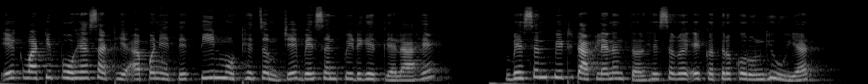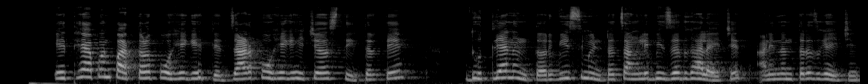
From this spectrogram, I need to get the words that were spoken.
एक वाटी पोह्यासाठी आपण येथे तीन मोठे चमचे बेसन पीठ घेतलेलं आहे. बेसन पीठ टाकल्यानंतर हे सगळं एकत्र करून घेऊयात. येथे आपण पातळ पोहे घेतलेत. जाड पोहे घ्यायचे असतील तर ते धुतल्यानंतर वीस मिनटं चांगले भिजत घालायचेत आणि नंतरच घ्यायचेत.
